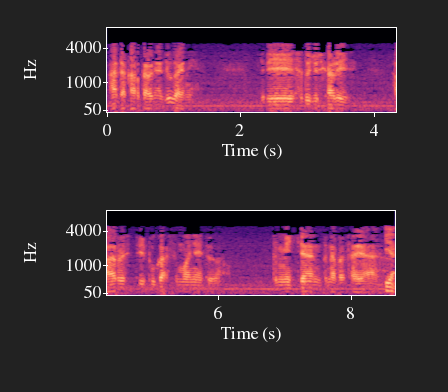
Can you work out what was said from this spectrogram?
ada kartelnya juga ini. Jadi setuju sekali. Harus dibuka semuanya itu demikian pendapat saya Iya.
